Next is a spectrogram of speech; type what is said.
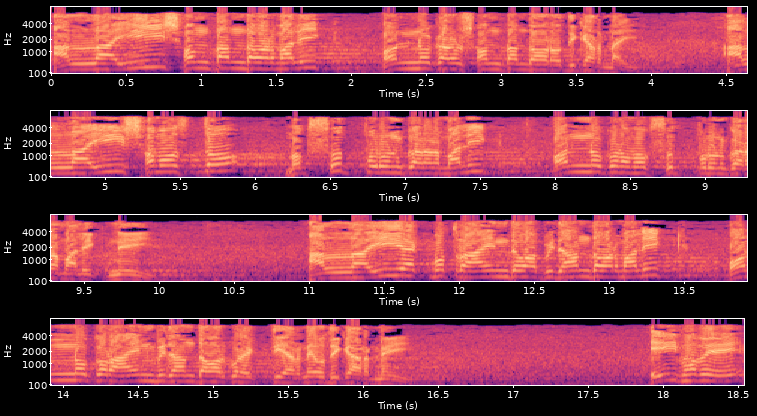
আল্লাহ সন্তান দেওয়ার মালিক, অন্য কারও সন্তান দেওয়ার অধিকার নাই। আল্লাহ সমস্ত মকসুদ পূরণ করার মালিক, অন্য কোন মকসুদ পূরণ করার মালিক নেই। আল্লাহ একমাত্র আইন দেওয়া, বিধান দেওয়ার মালিক অন্য কোন আইন, বিধান দেওয়ার কোন এখতিয়ার নেই, অধিকার নেই। এইভাবে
